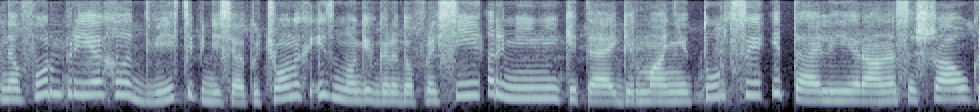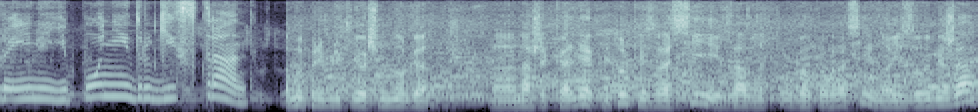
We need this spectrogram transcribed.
На форум приехало 250 ученых из многих городов России, Армении, Китая, Германии, Турции, Италии, Ирана, США, Украины, Японии и других стран. Мы привлекли очень много наших коллег, не только из России, из разных уголков России, но и из-за рубежа.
